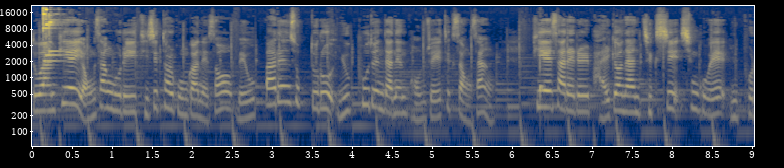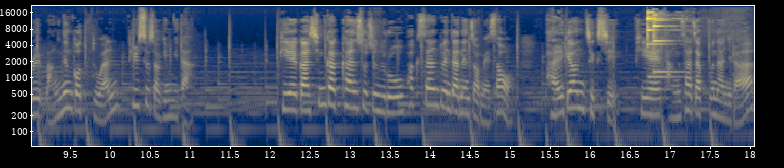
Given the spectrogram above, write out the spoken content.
또한 피해 영상물이 디지털 공간에서 매우 빠른 속도로 유포된다는 범죄의 특성상 피해 사례를 발견한 즉시 신고해 유포를 막는 것 또한 필수적입니다. 피해가 심각한 수준으로 확산된다는 점에서 발견 즉시 피해 당사자뿐 아니라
